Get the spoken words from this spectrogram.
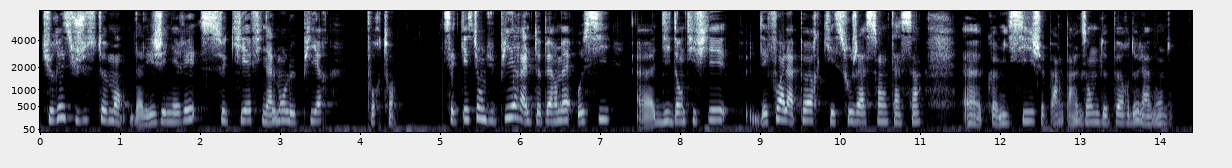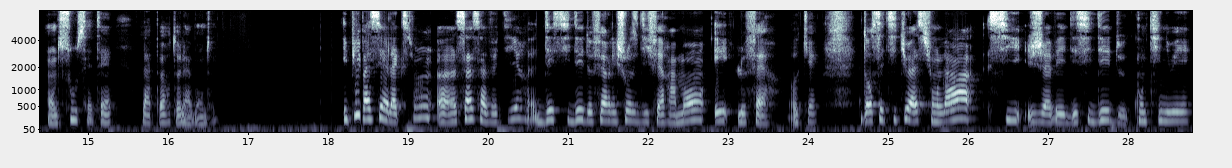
tu risques justement d'aller générer ce qui est finalement le pire pour toi. Cette question du pire, elle te permet aussi euh, d'identifier des fois la peur qui est sous-jacente à ça, euh, comme ici je parle par exemple de peur de l'abandon. En dessous c'était la peur de l'abandon. Et puis passer à l'action, euh, ça, ça veut dire décider de faire les choses différemment et le faire, ok? Dans cette situation-là, si j'avais décidé de continuer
